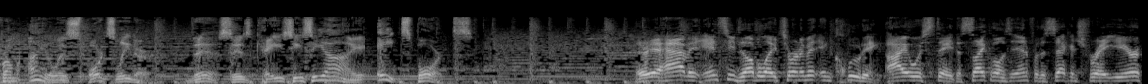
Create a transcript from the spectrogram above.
From Iowa's sports leader, this is KCCI 8 Sports. There you have it. NCAA tournament, including Iowa State. The Cyclones in for the second straight year.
